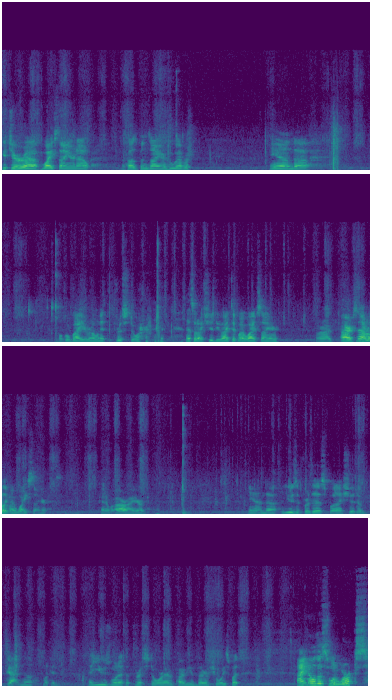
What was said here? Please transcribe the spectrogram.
Get your uh, wife's iron out, or husband's iron, whoever. And, uh, I'll go buy your own at the thrift store. That's what I should do. I took my wife's iron. Alright, alright, it's not really my wife's iron. Kind of our iron. And uh, use it for this, but I should have gotten a, like a, a used one at the thrift store. That would probably be a better choice. But I know this one works,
